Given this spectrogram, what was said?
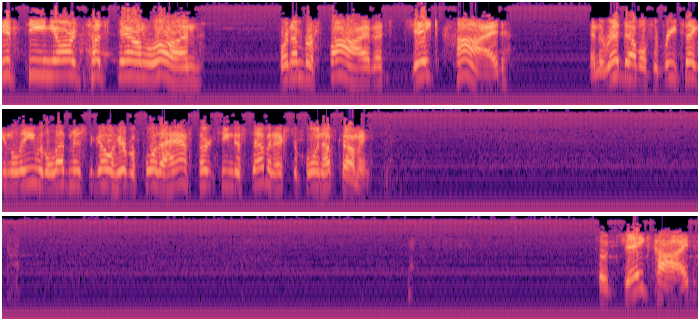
15-yard touchdown run for number five. That's Jake Hyde. And the Red Devils have retaken the lead with 11 minutes to go here before the half, 13 to 7, extra point upcoming. So Jake Hyde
